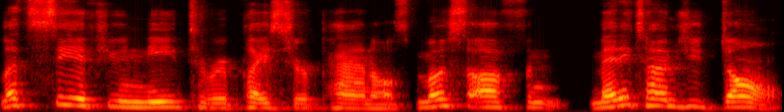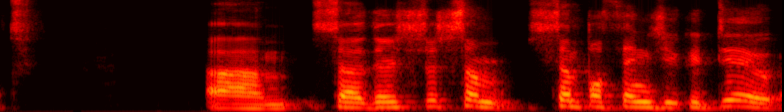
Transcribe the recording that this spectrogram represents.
let's see if you need to replace your panels. Most often, many times you don't. Um, so there's just some simple things you could do.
